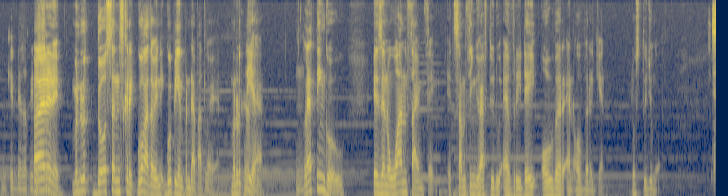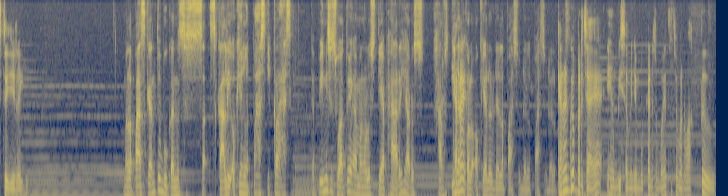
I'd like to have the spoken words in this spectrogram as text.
mungkin dalam hidup Oh ini nih, menurut dosen skrip, gue gak tahu ini, gue pingin pendapat lo ya. Menurut Hmm. dia, Hmm. letting go isn't a one-time thing. It's something you have to do every day, over and over again. Lo setuju nggak? setuju lagi Melepaskan tuh bukan sekali oke lepas ikhlas gitu. Tapi ini sesuatu yang emang lo setiap hari harus harus ingat Karena- kalau oke lo udah lepas, udah lepas, udah lepas. karena gue percaya yang bisa menyembuhkan semua itu cuma waktu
